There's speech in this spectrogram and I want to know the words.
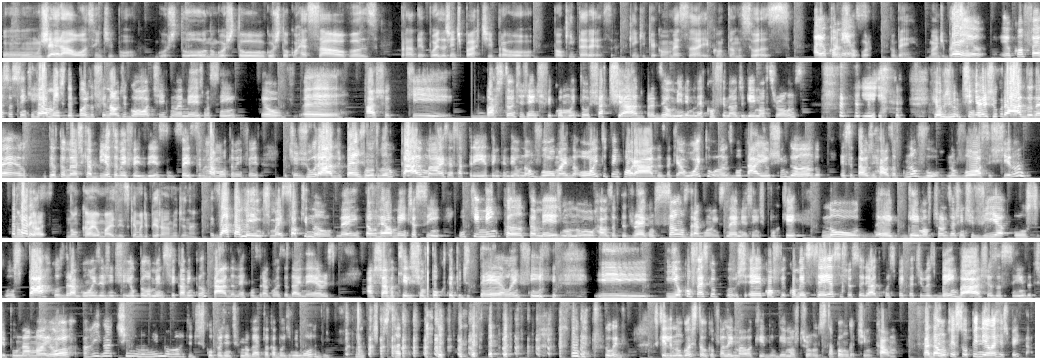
um geral, assim, tipo, gostou, não gostou, gostou com ressalvas, para depois a gente partir para o, o que interessa. Quem que quer começar aí contando suas Aí eu começo. Por... Tudo bem, mande branco. É, eu, eu confesso, assim, que realmente, depois do final de GOT, não é mesmo, assim, eu é, acho que bastante gente ficou muito chateado, para dizer o mínimo, né, com o final de Game of Thrones. e eu tinha jurado, né? Eu, eu, também acho que a Bia também fez isso, não sei se o Ramon também fez. Eu tinha jurado de pé junto, eu não caio mais nessa treta, entendeu? Não vou mais oito temporadas, daqui a oito anos vou estar tá eu xingando esse tal de House of. Não vou, não vou assistir, não, não cai, não caio mais em esquema de pirâmide, né? Exatamente, mas só que não, né? Então, realmente, assim, o que me encanta mesmo no House of the Dragon são os dragões, né, minha gente? Porque no é, Game of Thrones a gente via os, os parcos dragões e a gente, eu pelo menos, ficava encantada, né, com os dragões da Daenerys achava que eles tinham pouco tempo de tela, enfim. E, e eu confesso que eu é, comecei a assistir o seriado com expectativas bem baixas, assim, do tipo, na maior. Ai, gatinho, não me morde. Desculpa, gente, que meu gato acabou de me morder. gato doido. Acho que ele não gostou que eu falei mal aqui do Game of Thrones. Tá bom, gatinho, calma. Cada um tem sua opinião, é respeitar.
